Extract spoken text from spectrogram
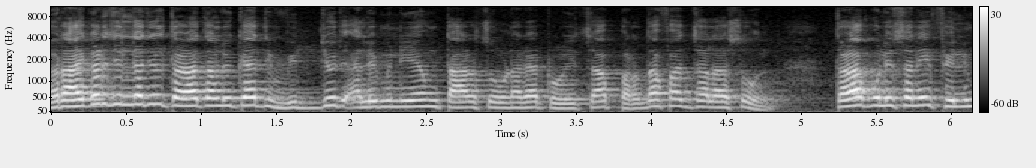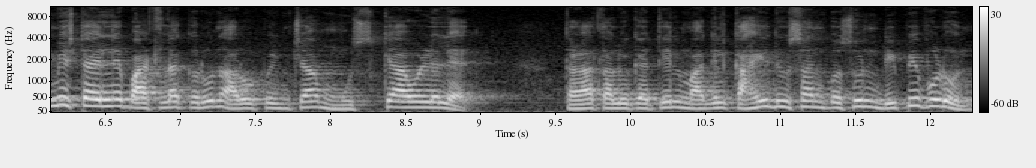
रायगड जिल्ह्यातील तळा तालुक्यात विद्युत ॲल्युमिनियम तार चोरणाऱ्या टोळीचा पर्दाफाश झाला असून तळा पोलिसांनी फिल्मी स्टाईलने पाठलाग करून आरोपींच्या मुसक्या आवळलेल्या आहेत. तळा तालुक्यातील मागील काही दिवसांपासून डीपी फोडून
